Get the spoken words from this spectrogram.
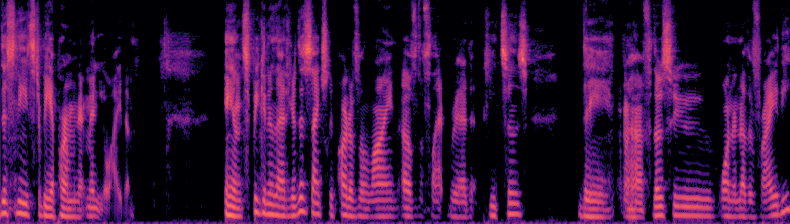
this needs to be a permanent menu item. And speaking of that, here, this is actually part of the line of the flatbread pizzas. They, uh, for those who want another variety,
